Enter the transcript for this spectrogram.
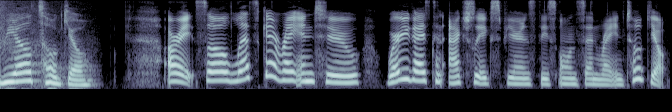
Real Tokyo. All right, so let's get right into where you guys can actually experience these onsen right in Tokyo.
